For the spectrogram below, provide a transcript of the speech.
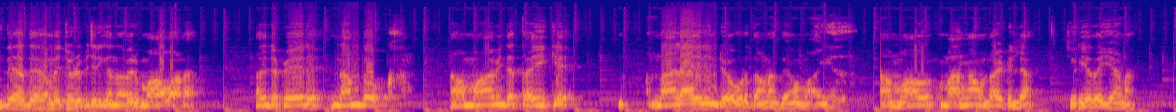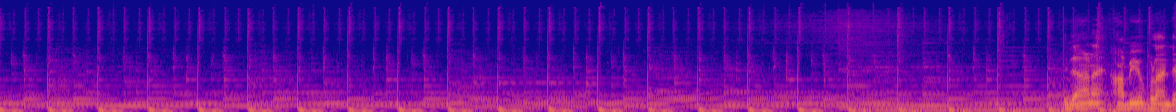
ഇത് അദ്ദേഹം വെച്ചുപിടിപ്പിച്ചിരിക്കുന്ന ഒരു മാവാണ്. അതിന്റെ പേര് നാംദോക്ക് ആ മാവിന്റെ തൈക്ക് നാലായിരം രൂപ കൊടുത്താണ് അദ്ദേഹം വാങ്ങിയത്. ആ മാവ് മാങ്ങ ഉണ്ടായിട്ടില്ല. ചെറിയ തൈയാണ്. ഇതാണ് അബിയു പ്ലാന്റ്.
